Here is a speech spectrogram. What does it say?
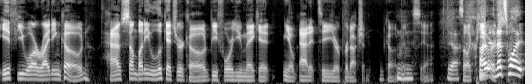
if you are writing code, have somebody look at your code before you make it, you know, add it to your production code mm -hmm. base. Yeah. Yeah. So like PRs. I, and that's why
